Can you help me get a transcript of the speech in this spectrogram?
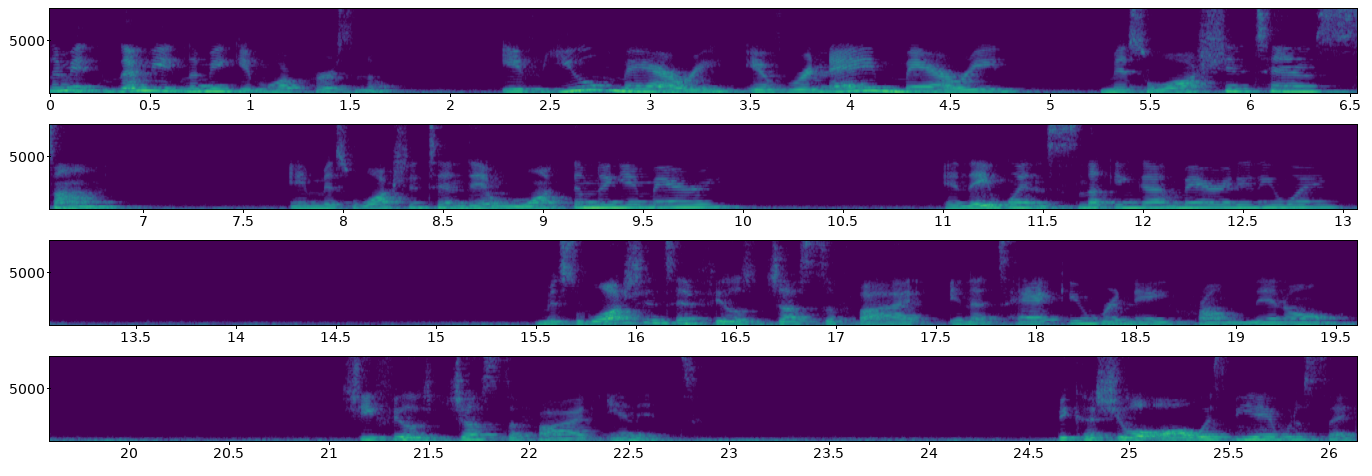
Let me let me let me get more personal. If you marry, if Renee married Miss Washington's son, and Miss Washington didn't want them to get married, and they went and snuck and got married anyway, Miss Washington feels justified in attacking Renee from then on. She feels justified in it because she will always be able to say,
